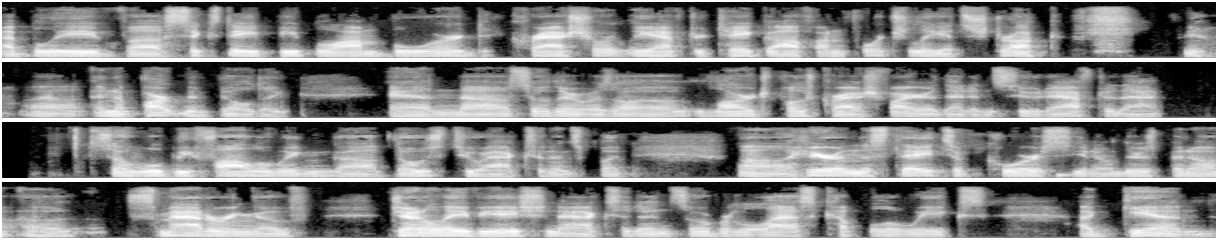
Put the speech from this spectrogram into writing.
I believe uh, six to eight people on board, crashed shortly after takeoff. Unfortunately, it struck uh, an apartment building. And uh, so there was a large post crash fire that ensued after that. So we'll be following uh, those two accidents. But uh, here in the States, of course, you know, there's been a, a, smattering of general aviation accidents over the last couple of weeks. Again,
